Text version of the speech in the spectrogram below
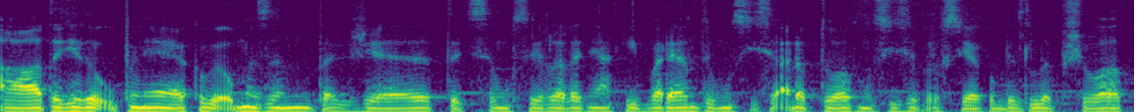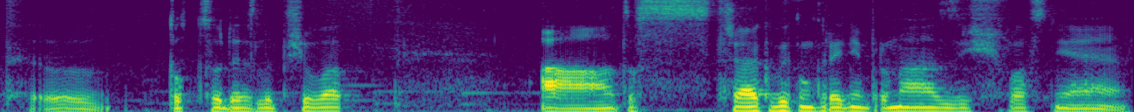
a teď je to úplně jakoby omezen, takže teď se musí hledat nějaký varianty, musí se adaptovat, musí se prostě jakoby zlepšovat eh, to, co jde zlepšovat a to třeba jakoby konkrétně pro nás, když vlastně,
